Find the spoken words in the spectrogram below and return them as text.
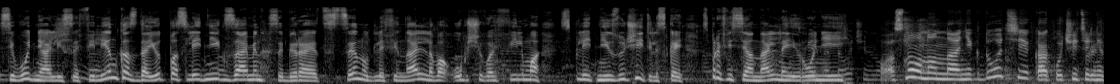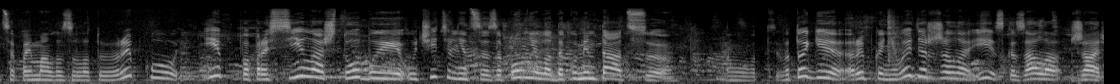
Сегодня Алиса Филенко сдает последний экзамен. Собирает сцену для финального общего фильма «Сплетни из учительской» с профессиональной иронией. Основан он на анекдоте, как учительница поймала золотую рыбку и попросила, чтобы учительница заполнила документацию вот. В итоге рыбка не выдержала и сказала «жарь».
